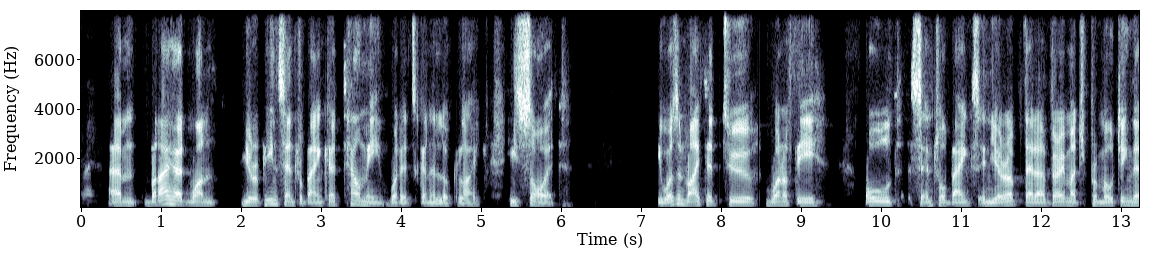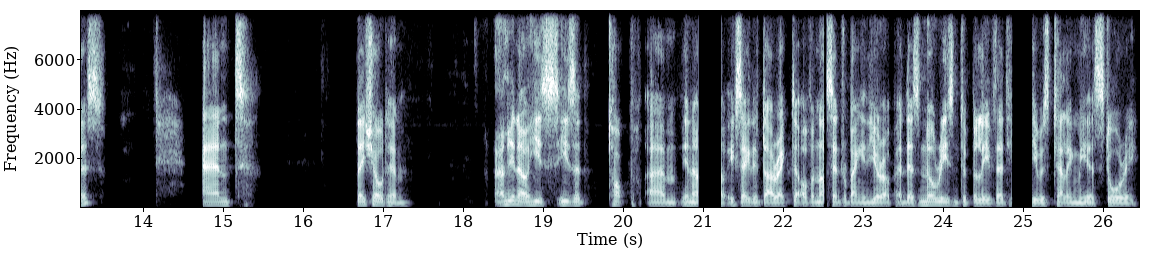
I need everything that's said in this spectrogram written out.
Right. Um, but I heard one European central banker tell me what it's going to look like. He saw it. He was invited to one of the old central banks in Europe that are very much promoting this, and they showed him. And you know he's he's a top um, you know executive director of a central bank in Europe, and there's no reason to believe that he was telling me a story.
